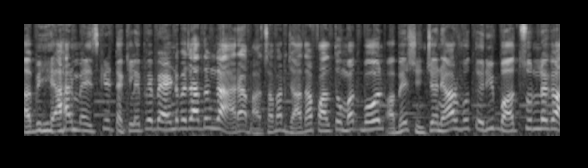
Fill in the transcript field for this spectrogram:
अभी यार मैं इसके टकले पे बैंड बजा दूँगा। अरे भाषा पर ज़्यादा फालतू मत बोल। अबे सिंचन यार वो तेरी बात सुन लेगा।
